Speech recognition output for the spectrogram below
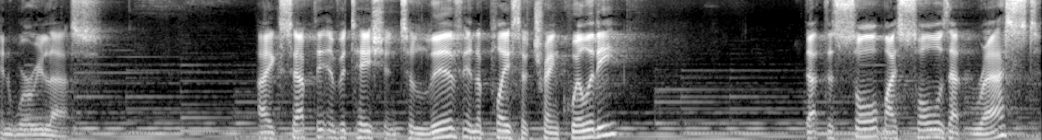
and worry less. I accept the invitation to live in a place of tranquility that the soul, my soul is at rest,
